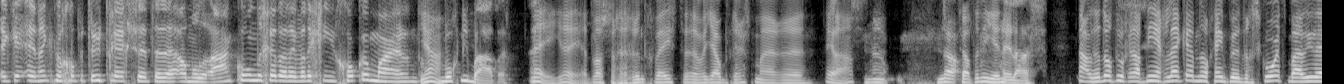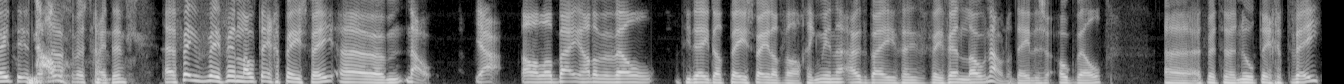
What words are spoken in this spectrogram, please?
Ik, en ik nog op het Utrecht uh, allemaal aankondigen dat ik, wat ik ging gokken, maar dat ja. mocht niet baten. Nee, nee, het was gerund geweest uh, wat jou betreft, maar uh, helaas. Nou, nou, zat er niet in. Helaas. Nou, tot nog toe gaat het niet echt lekker. Nog geen punten gescoord, maar wie weet, in de nou. laatste wedstrijd. Hè. VVV Venlo tegen PSV. Ehm, nou, ja, allebei hadden we wel het idee dat PSV dat wel ging winnen uit bij VVV Venlo. Nou, dat deden ze ook wel. het werd 0 tegen 2.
